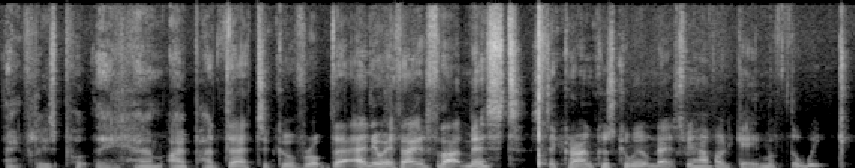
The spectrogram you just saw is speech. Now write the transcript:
Thankfully, he's put the um, iPad there to cover up there. Anyway, thanks for that, Mist. Stick around because coming up next we have our game of the week.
